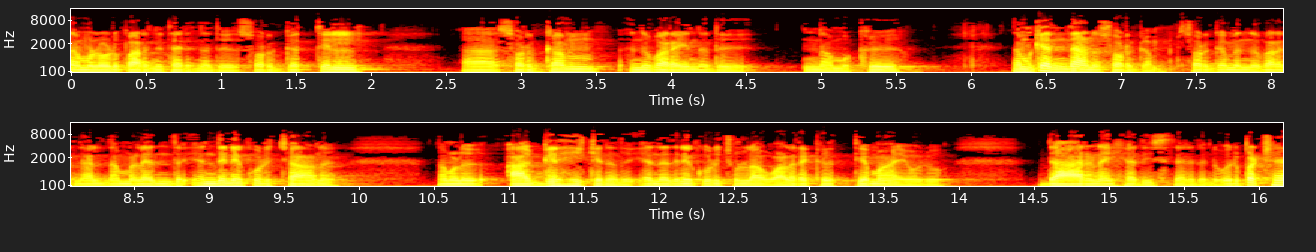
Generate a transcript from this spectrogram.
നമ്മളോട് പറഞ്ഞു തരുന്നത് സ്വർഗത്തിൽ സ്വർഗം എന്ന് പറയുന്നത് നമുക്ക് നമുക്ക് എന്താണ് സ്വർഗം? സ്വർഗം എന്ന് പറഞ്ഞാൽ നമ്മൾ എന്ത് എന്തിനെക്കുറിച്ചാണ് നമ്മൾ ആഗ്രഹിക്കുന്നത് എന്നതിനെക്കുറിച്ചുള്ള വളരെ കൃത്യമായ ഒരു ധാരണ ഈ ഹദീസ് തരുന്നുണ്ട്. ഒരു പക്ഷേ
